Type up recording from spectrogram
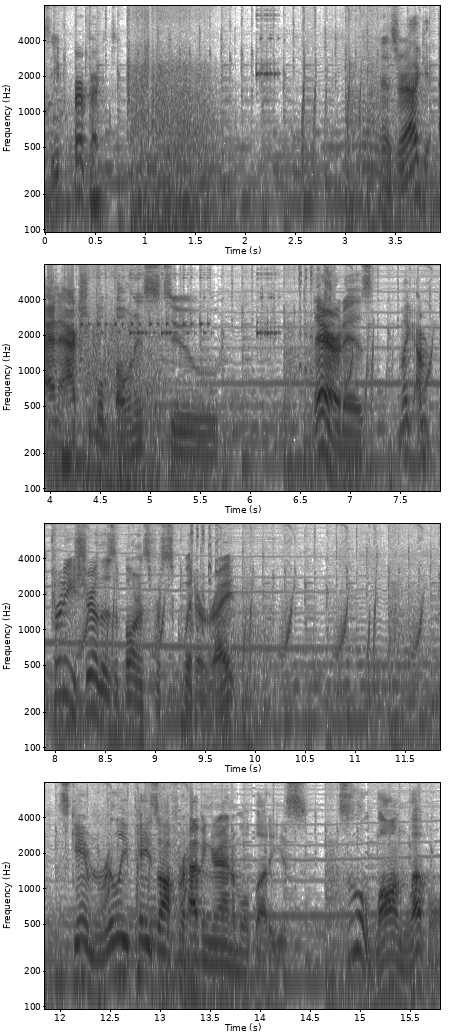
See? Perfect. Is there like an actual bonus to... There it is. Like, I'm pretty sure there's a bonus for Squitter, right? This game really pays off for having your animal buddies. This is a long level.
